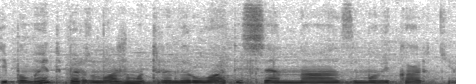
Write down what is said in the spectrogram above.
Типа ми тепер зможемо тренуватися на зимовій карті.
